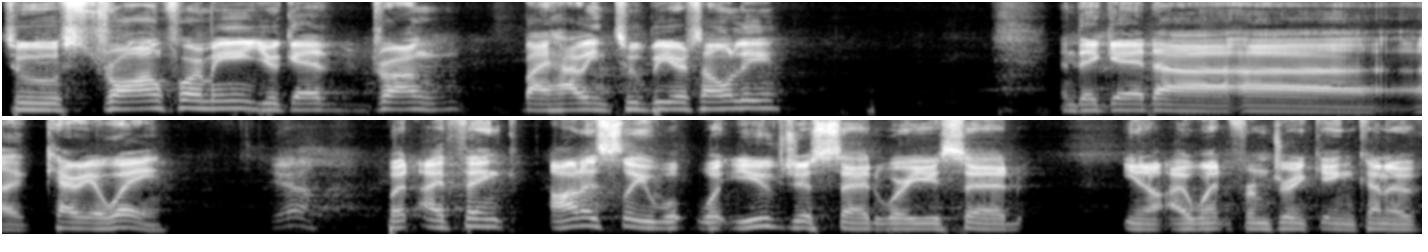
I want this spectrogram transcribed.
too strong for me." You get drunk by having two beers only, and they get uh, uh, uh, carried away. Yeah. But I think, honestly, w- what you've just said, where you said, you know, I went from drinking kind of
